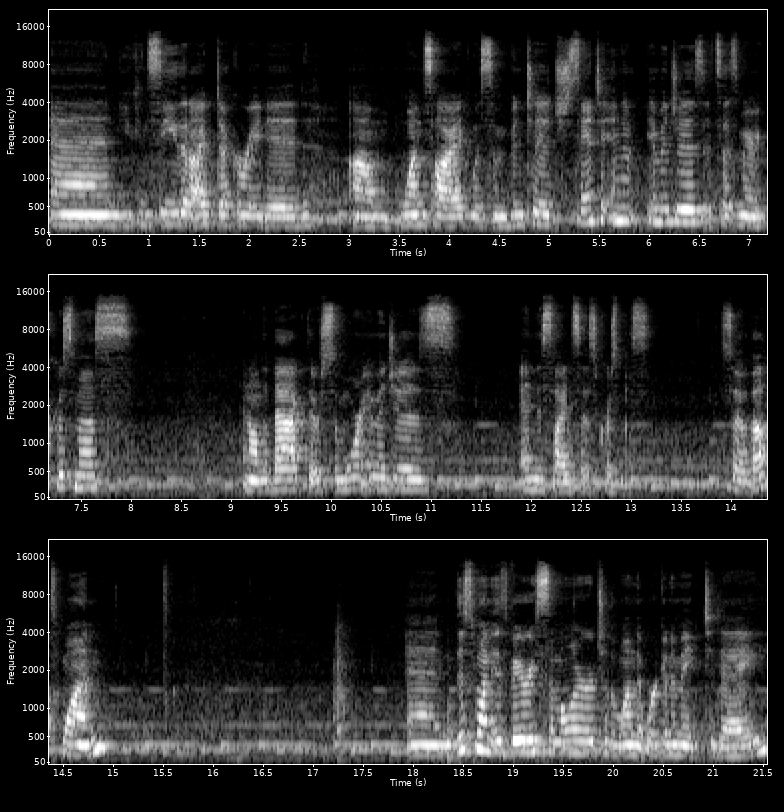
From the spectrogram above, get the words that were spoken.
and you can see that I've decorated um, one side with some vintage Santa images. It says Merry Christmas and on the back there's some more images and this side says Christmas. So that's one. And this one is very similar to the one that we're going to make today.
